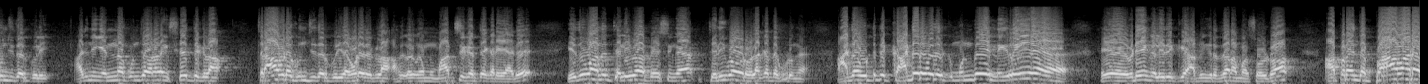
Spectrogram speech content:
குஞ்சு தற்குறி அது நீங்க என்ன குஞ்சு வேணாலும் நீங்கள் சேர்த்துக்கலாம். திராவிட குஞ்சு தற்குறியா கூட இருக்கலாம். அதில் நம்ம மாற்றுக்கத்தே கிடையாது. எதுவா வந்து தெளிவா பேசுங்க. தெளிவா ஒரு விளக்கத்தை கொடுங்க. அதை விட்டுட்டு கடறுவதற்கு முன்பே நிறைய விடயங்கள் இருக்கு அப்படிங்கறத நம்ம சொல்றோம். அப்புறம் இந்த பாவாடை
